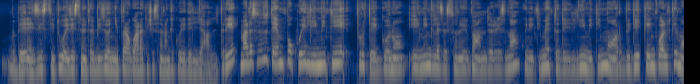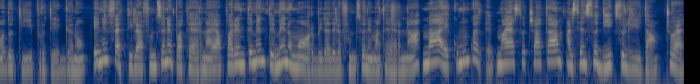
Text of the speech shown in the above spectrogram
va bene, esisti tu, esistono i tuoi bisogni, però guarda che ci sono anche quelli degli altri, ma allo stesso tempo quei limiti proteggono, in inglese sono i boundaries, no? Quindi ti metto dei limiti morbidi che in qualche modo ti proteggano. E in effetti la funzione paterna è apparentemente meno morbida della funzione materna, ma è comunque ma è associata al senso di solidità, cioè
